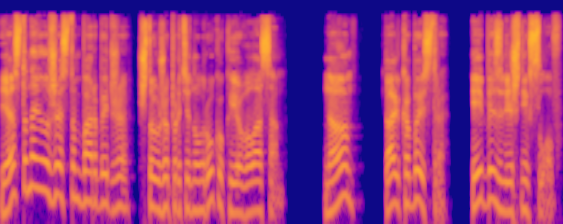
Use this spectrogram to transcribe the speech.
Я остановил жестом Барбиджа, что уже протянул руку к ее волосам. «Ну, только быстро и без лишних слов».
